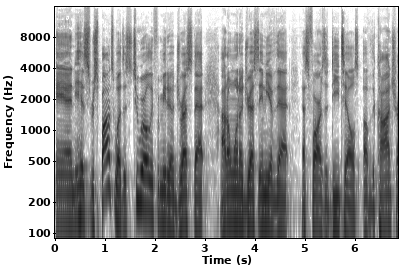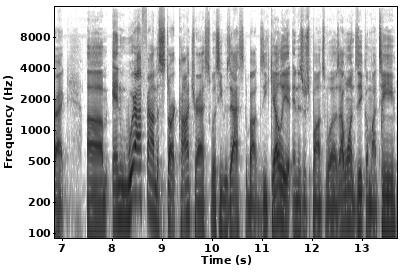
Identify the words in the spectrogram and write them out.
and his response was, It's too early for me to address that. I don't want to address any of that as far as the details of the contract. Um, and where I found a stark contrast was he was asked about Zeke Elliott, and his response was, I want Zeke on my team.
